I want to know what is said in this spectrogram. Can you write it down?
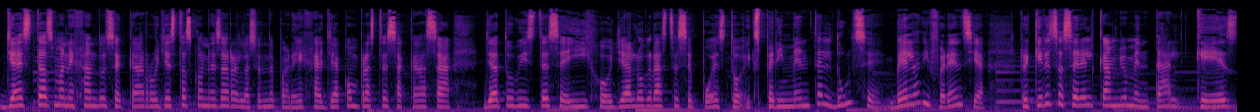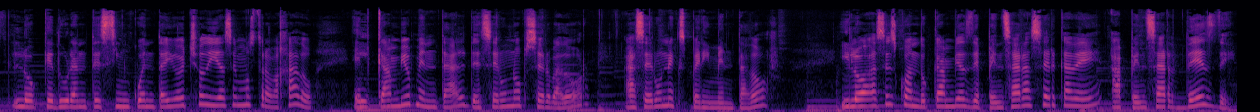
ya estás manejando ese carro, ya estás con esa relación de pareja, ya compraste esa casa, ya tuviste ese hijo, ya lograste ese puesto, experimenta el dulce, ve la diferencia. Requieres hacer el cambio mental, que es lo que durante 58 días hemos trabajado, el cambio mental de ser un observador a ser un experimentador. Y lo haces cuando cambias de pensar acerca de a pensar desde.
